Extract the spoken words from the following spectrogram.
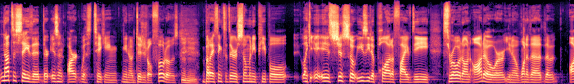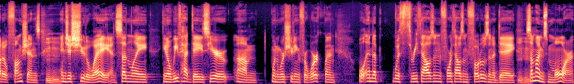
not to say that there isn't art with taking, you know, digital photos, but I think that there are so many people. Like it's just so easy to pull out a 5D, throw it on auto or you know one of the the auto functions, and just shoot away. And suddenly, you know, we've had days here um, when we're shooting for work when we'll end up with 3,000, 4,000 photos in a day, sometimes more.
